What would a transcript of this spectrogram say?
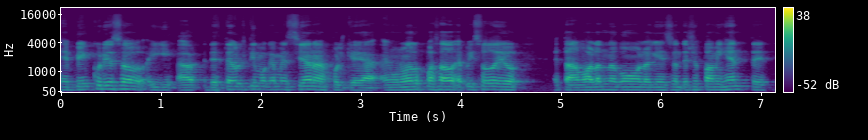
es bien curioso y ah, de este último que mencionas, porque en uno de los pasados episodios estábamos hablando con la organización Techos para mi gente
